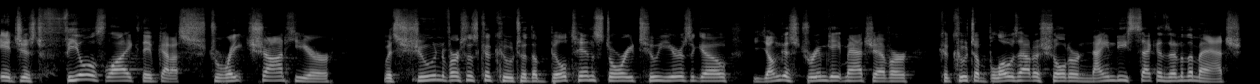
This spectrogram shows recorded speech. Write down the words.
It just feels like they've got a straight shot here with Shun versus Kakuta, the built-in story two years ago, youngest Dreamgate match ever. Kakuta blows out his shoulder 90 seconds into the match.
